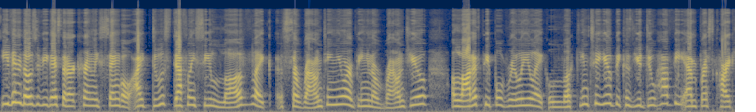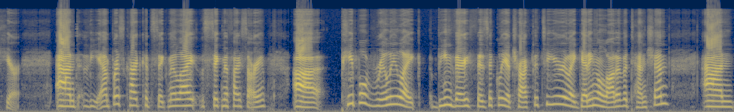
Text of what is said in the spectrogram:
even those of you guys that are currently single, I do definitely see love like surrounding you or being around you. A lot of people really like looking to you because you do have the Empress card here. And the Empress card could signify, signify, sorry, uh, people really like being very physically attracted to you or like getting a lot of attention. And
